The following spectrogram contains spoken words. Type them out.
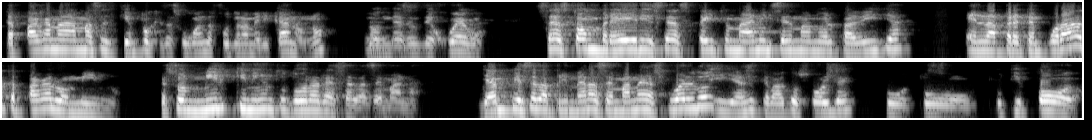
te pagan nada más el tiempo que estás jugando fútbol americano, ¿no? Los meses de juego. Seas Tom Brady, seas Peyton Manning, seas Manuel Padilla, en la pretemporada te pagan lo mismo, que son 1.500 dólares a la semana. Ya empieza la primera semana de sueldo y ya se te va tu sueldo, tu, tu, tipo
